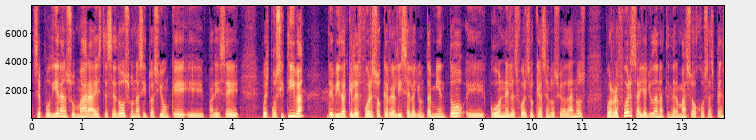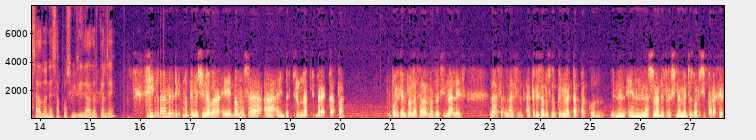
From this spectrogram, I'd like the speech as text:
se pudieran sumar a este C2, una situación que eh, parece pues positiva debido a que el esfuerzo que realiza el ayuntamiento eh, con el esfuerzo que hacen los ciudadanos pues refuerza y ayudan a tener más ojos. ¿Has pensado en esa posibilidad, alcalde? Sí, totalmente. Como te mencionaba, eh, vamos a, invertir en una primera etapa. Por ejemplo, las alarmas vecinales las, las aterrizamos en una primera etapa con, en, el- en la zona de fraccionamientos, barrios y parajes,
